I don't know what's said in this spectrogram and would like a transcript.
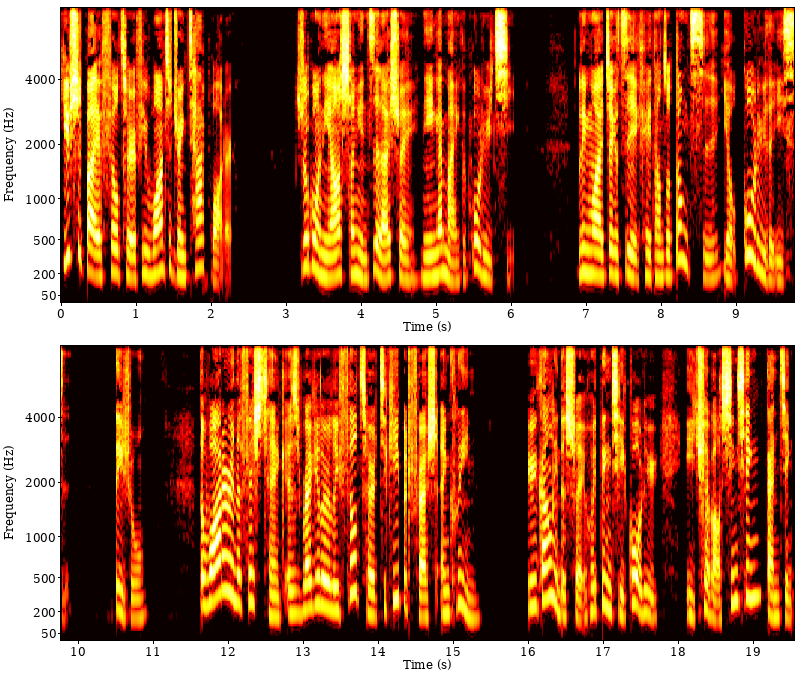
You should buy a filter if you want to drink tap water. 如果你要生饮自来水，你应该买一个过滤器。另外，这个字也可以当做动词，有过滤的意思。例如，The water in the fish tank is regularly filtered to keep it fresh and clean. 鱼缸里的水会定期过滤，以确保新鲜干净。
